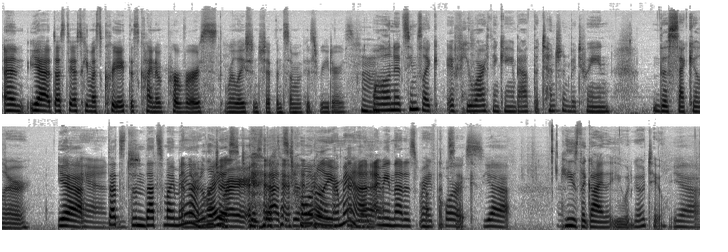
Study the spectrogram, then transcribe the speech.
And yeah, Dostoevsky must create this kind of perverse relationship in some of his readers. Hmm. Well, and it seems like if you are thinking about the tension between the secular Yeah, And- that's then that's my man, and the right? religious, that's totally your man. Yeah. I mean, that is right. Of that's course, like yeah, he's the guy that you would go to. yeah.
